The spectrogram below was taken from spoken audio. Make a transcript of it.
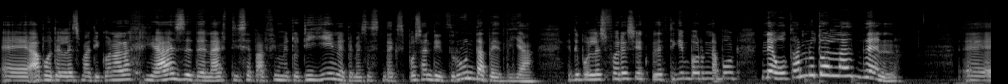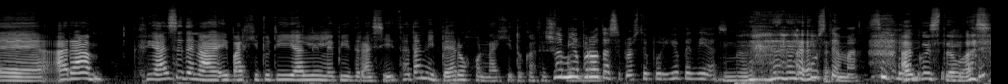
ε, αποτελεσματικό. Άρα χρειάζεται να έρθεις σε επαφή με το τι γίνεται μέσα στην τάξη, πώς αντιδρούν τα παιδιά. Γιατί πολλές φορές οι εκπαιδευτικοί μπορούν να πούν «Ναι, εγώ κάνω το, αλλά δεν». Ε, άρα χρειάζεται να υπάρχει τούτη η αλληλεπίδραση. Θα ήταν υπέροχο να έχει το κάθε Να σχολείο. μια πρόταση προς το Υπουργείο Παιδείας. Ναι. Ακούστε μας. Ακούστε μας.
